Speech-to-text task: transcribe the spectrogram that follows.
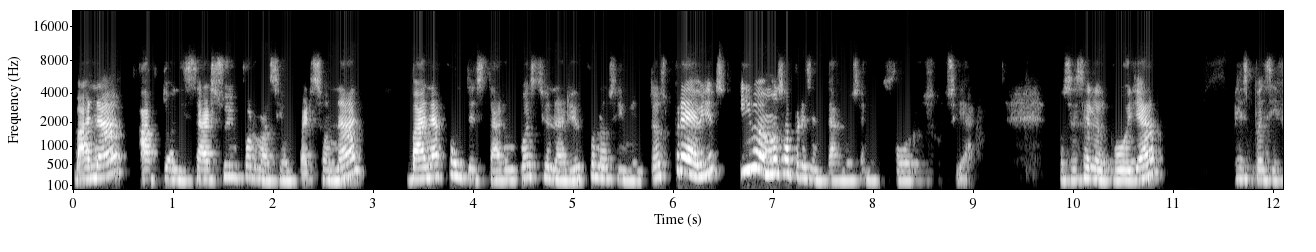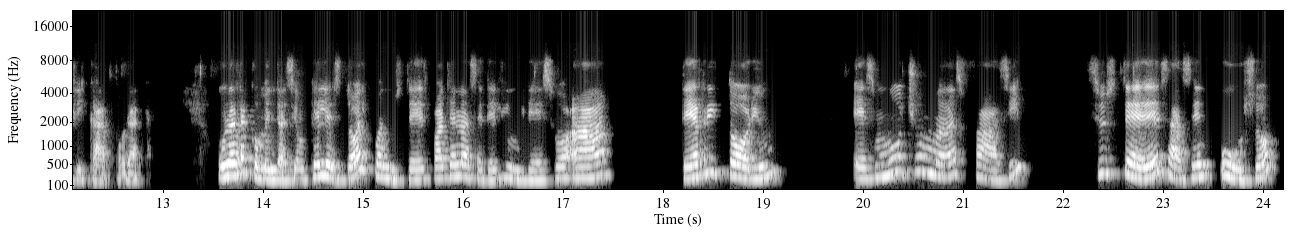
Van a actualizar su información personal, van a contestar un cuestionario de conocimientos previos y vamos a presentarnos en un foro social. Entonces se los voy a especificar por acá. Una recomendación que les doy cuando ustedes vayan a hacer el ingreso a Territorium es mucho más fácil si ustedes hacen uso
